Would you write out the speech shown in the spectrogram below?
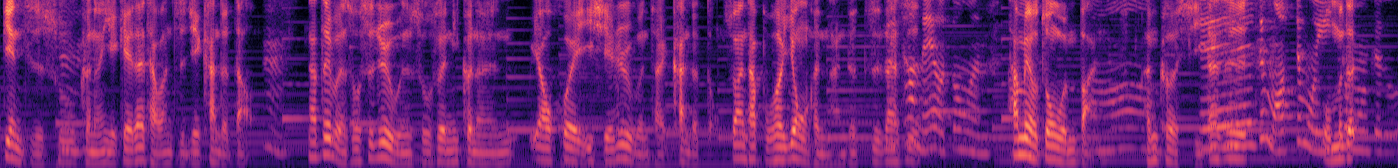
电子书，嗯可能也可以在台湾直接看得到。うん。那这本书是日文书，所以你可能要会一些日文才看得懂。虽然它不会用很难的字，但是它没有中文版。它没有中文版，哦很可惜。えー但是でもあってもいい我们的と思うけど。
